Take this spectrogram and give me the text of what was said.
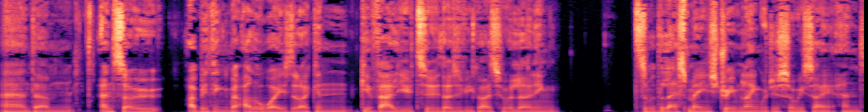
and um, and so I've been thinking about other ways that I can give value to those of you guys who are learning some of the less mainstream languages, so we say. And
